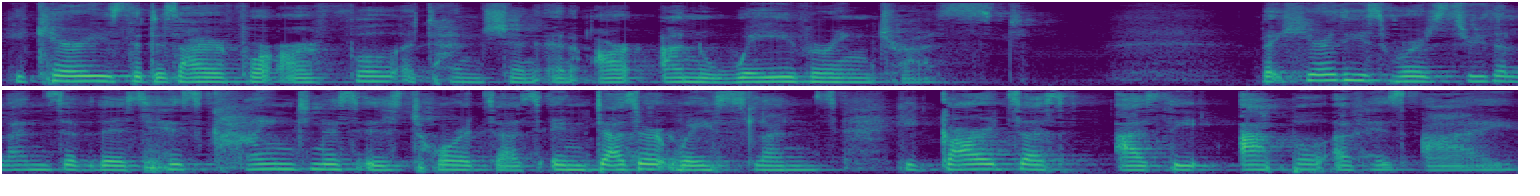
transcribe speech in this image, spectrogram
He carries the desire for our full attention and our unwavering trust. But hear these words through the lens of this. His kindness is towards us in desert wastelands. He guards us as the apple of his eye.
